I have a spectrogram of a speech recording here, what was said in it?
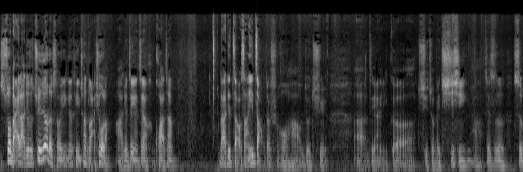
说白了就是最热的时候应该可以穿短袖了啊，就这样这样很夸张。那就早上一早的时候哈，我就去啊这样一个去准备骑行啊，这是是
